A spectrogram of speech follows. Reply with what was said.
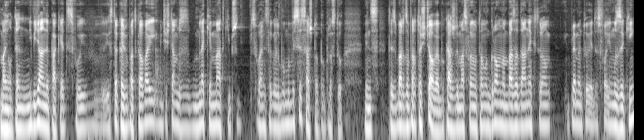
mają ten niewidzialny pakiet swój, jest to jakaś wypadkowa i gdzieś tam z mlekiem matki słuchając tego albumu wysysasz to po prostu. Więc to jest bardzo wartościowe, bo każdy ma swoją tą ogromną bazę danych, którą implementuje do swojej muzyki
